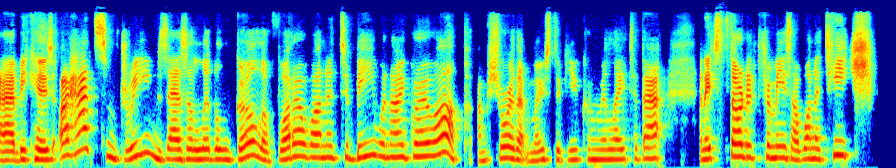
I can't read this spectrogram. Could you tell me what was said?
uh, because I had some dreams as a little girl of what I wanted to be when I grow up. I'm sure that most of you can relate to that. And it started for me as I want to teach.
